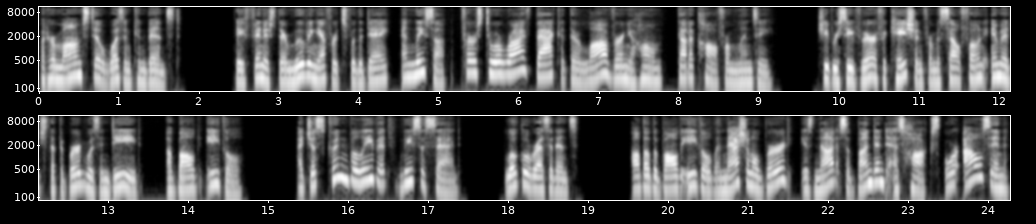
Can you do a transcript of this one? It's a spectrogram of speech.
but her mom still wasn't convinced. They finished their moving efforts for the day, and Lisa, first to arrive back at their La Vernia home, got a call from Lindsay. She'd received verification from a cell phone image that the bird was indeed a bald eagle. I just couldn't believe it, Lisa said. Local residents, Although the bald eagle, the national bird, is not as abundant as hawks or owls in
